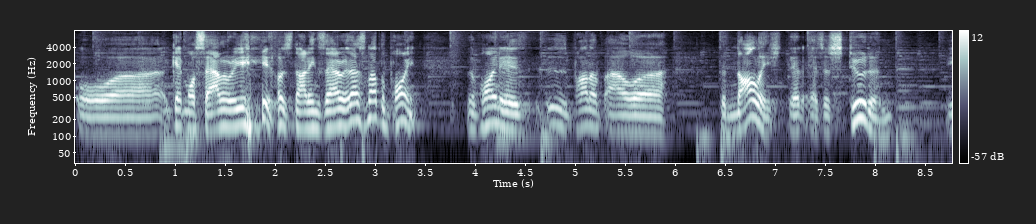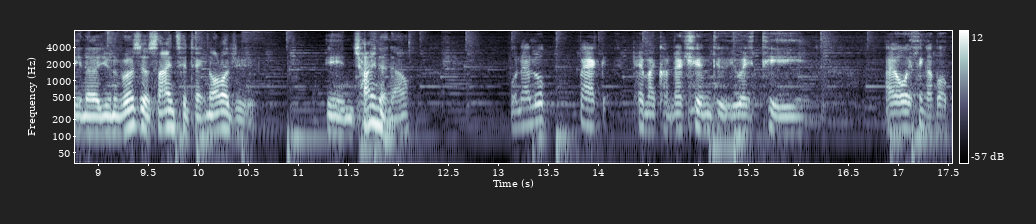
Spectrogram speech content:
or get more salary, you know, starting salary. That's not the point. The point is this is part of our the knowledge that as a student in a University of Science and Technology in China now. When I look back at my connection to UST, I always think about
